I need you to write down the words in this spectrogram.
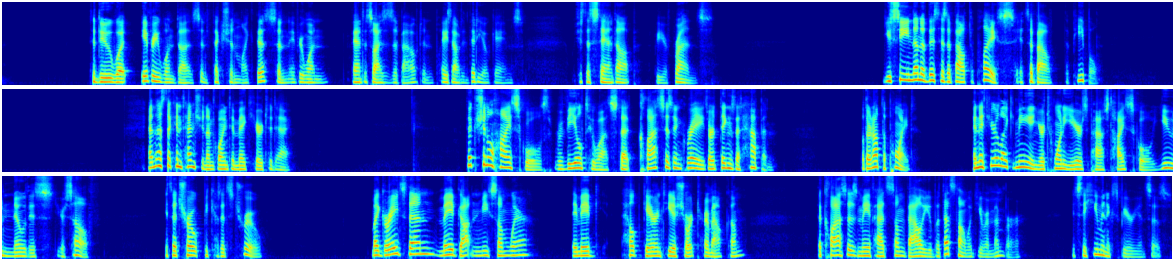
to do what everyone does in fiction like this and everyone fantasizes about and plays out in video games, which is to stand up for your friends. You see, none of this is about the place, it's about the people. And that's the contention I'm going to make here today. Fictional high schools reveal to us that classes and grades are things that happen, but they're not the point. And if you're like me and you're 20 years past high school, you know this yourself. It's a trope because it's true. My grades then may have gotten me somewhere. They may have helped guarantee a short term outcome. The classes may have had some value, but that's not what you remember. It's the human experiences.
